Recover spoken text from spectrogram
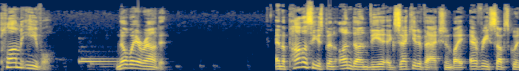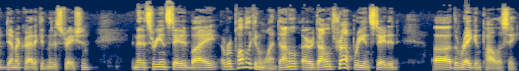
plumb evil. No way around it. And the policy has been undone via executive action by every subsequent Democratic administration, and then it's reinstated by a Republican one. Donald or Donald Trump reinstated uh, the Reagan policy,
